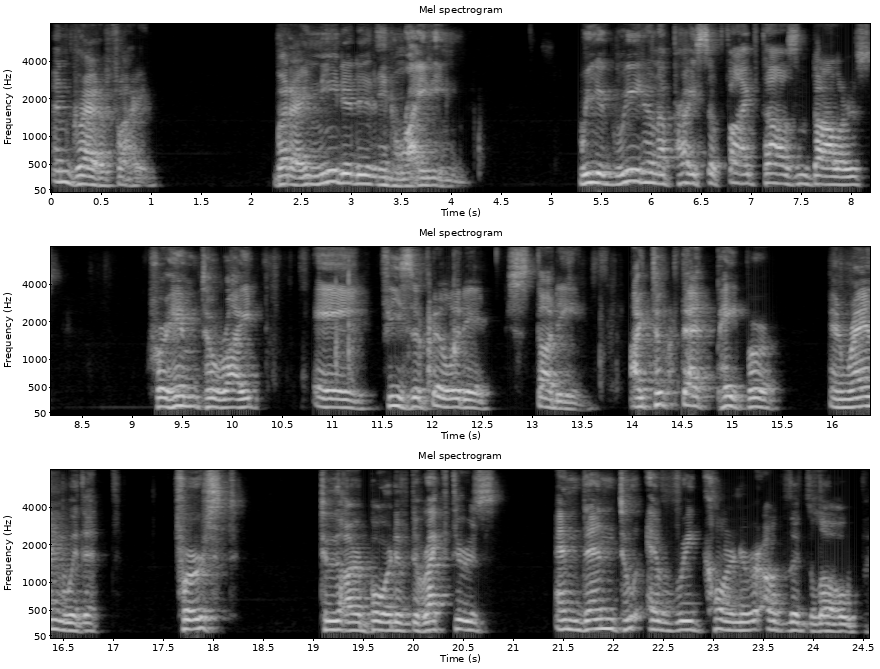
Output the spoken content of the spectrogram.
and gratified but I needed it in writing. We agreed on a price of $5,000 for him to write a feasibility study. I took that paper and ran with it first to our board of directors and then to every corner of the globe.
